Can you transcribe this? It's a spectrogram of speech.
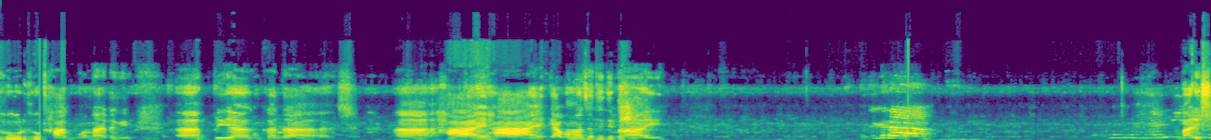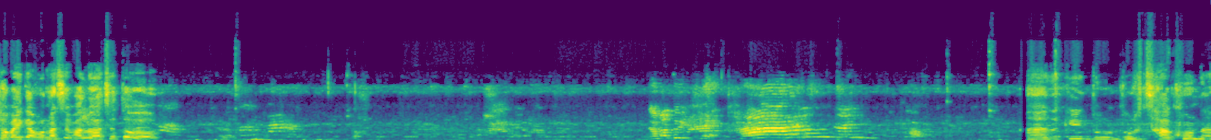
ধুর ধুর, থাকব না, এটা কি? প্রিয়াঙ্কা দাস। হাই হাই কেমন আছো দিদি ভাই? বাড়ির সবাই কেমন আছে? ভালো আছে তো? হ্যাঁ কি দূর দূর থাকো না।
